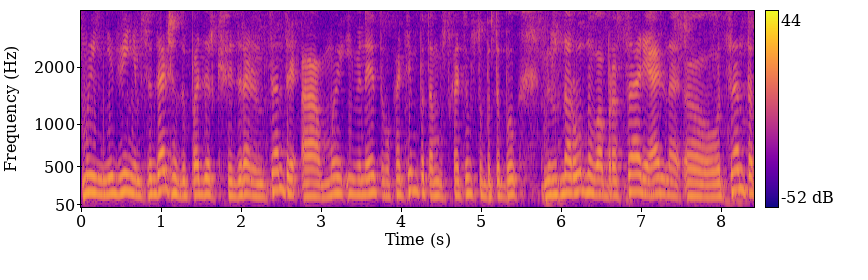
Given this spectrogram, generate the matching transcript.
мы не двинемся дальше за поддержкой федерального центра, а мы именно этого хотим, потому что хотим, чтобы это был международного образца реально э, центр.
